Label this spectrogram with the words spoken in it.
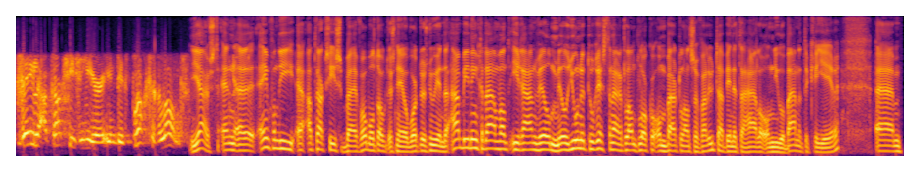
vele attracties hier in dit prachtige land. Juist, en uh, een van die uh, attracties, bijvoorbeeld ook de sneeuw... wordt dus nu in de aanbieding gedaan... want Iran wil miljoenen toeristen naar het land lokken... om buitenlandse valuta binnen te halen om nieuwe banen te creëren. Um,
